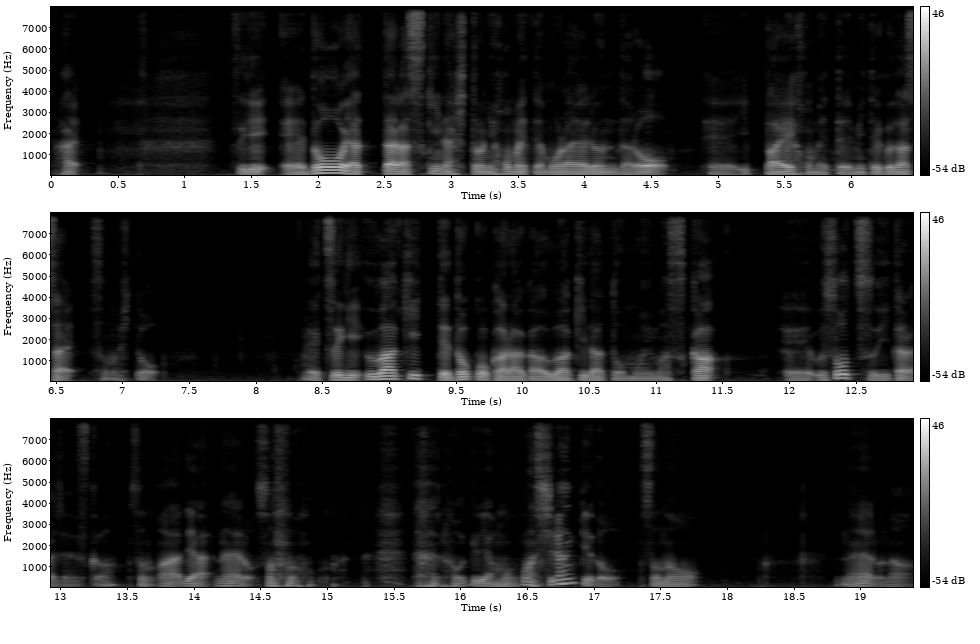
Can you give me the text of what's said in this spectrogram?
はい。次、えー、どうやったら好きな人に褒めてもらえるんだろう、えー、いっぱい褒めてみてください、その人。えー、次、浮気ってどこからが浮気だと思いますか？えー、嘘ついたらじゃないですか？その、あ、いや、なんやろ、その いや、もう、まあ、知らんけど、その、なんやろな。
